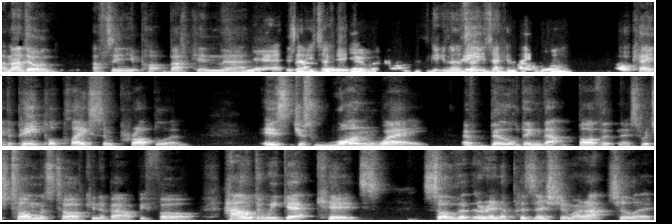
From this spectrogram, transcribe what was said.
am I done? I've seen you pop back in there. Yeah, 30 seconds. No, 30 seconds. Okay, the people, place, and problem is just one way of building that botheredness, which Tom was talking about before. How do we get kids so that they're in a position where actually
